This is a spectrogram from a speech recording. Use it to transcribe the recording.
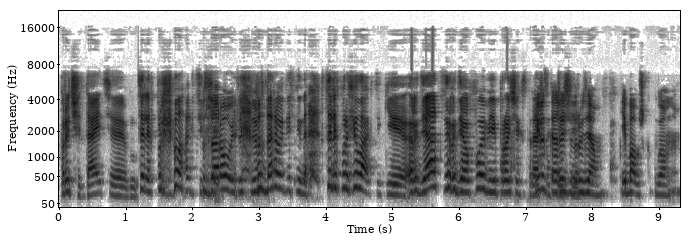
прочитайте в целях профилактики. Здоровайтесь с ним. Поздоровайтесь с ним, да. В целях профилактики радиации, радиофобии и прочих И страшных расскажите вещей. друзьям. И бабушкам, главное.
